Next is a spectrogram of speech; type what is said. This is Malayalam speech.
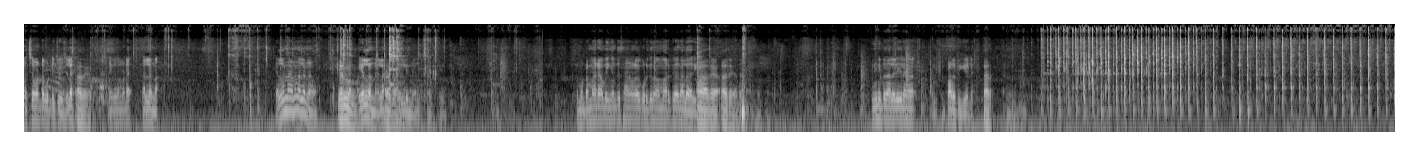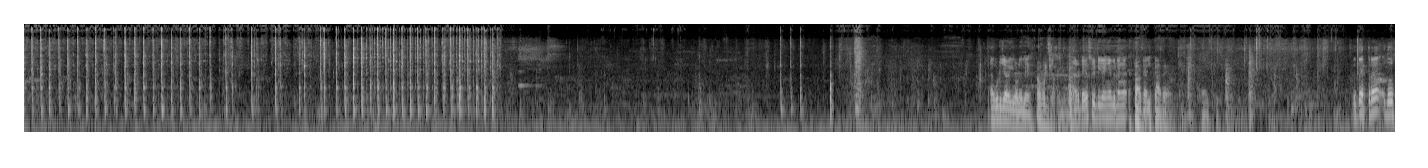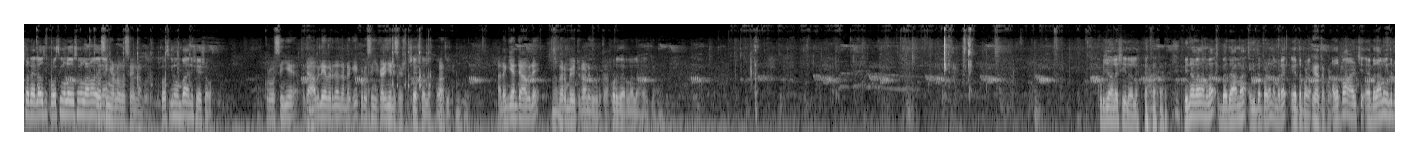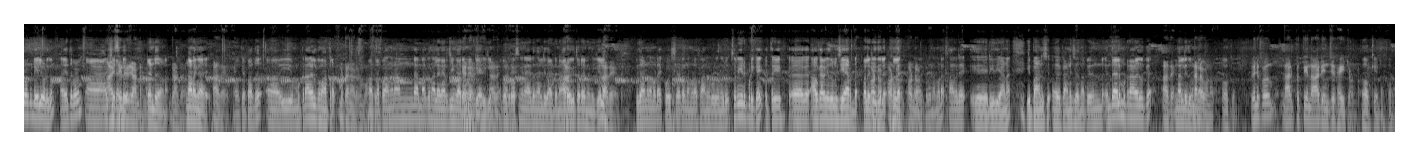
പച്ചമുട്ട പൊട്ടിച്ച് വെച്ചല്ലേ അതെ ഇപ്പൊ നമ്മുടെ നല്ലെണ്ണ. എള്ളെണ്ണയാണോ നല്ലെണ്ണയാണോ? എള്ളെണ്ണ. എള്ളെണ്ണ അല്ലേ? എള്ളിന്റെ എണ്ണ. Okay okay. മുട്ടന്മാരാകുമ്പോൾ ഇങ്ങനത്തെ സാധനങ്ങളൊക്കെ കൊടുക്കുന്ന അമ്മമാർക്ക് നല്ലതായിരിക്കും. അതെ അതെ അതെ. ഇതിനിപ്പോൾ നല്ല രീതിയിൽ പതപ്പിക്കുമല്ലേ അതെ. അത് ചേർക്കുള്ളൂ അല്ലേ? കുടിച്ചോ. ആ ഒരു ടേസ്റ്റ് കിട്ടി കഴിഞ്ഞാൽ പിന്നെ അതെ ഓക്കെ ഇതിപ്പോൾ എത്ര ദിവസമായിട്ട് എല്ലാ ദിവസവും ക്രോസിംഗ് ഉള്ള ദിവസങ്ങളാണോ ക്രോസിംഗ് ഉള്ള ദിവസം എല്ലാം കൊടുക്കും ക്രോസിങ്ങിന് മുമ്പ് അതിന് ശേഷമോ ക്രോസിങ് രാവിലെ വരുന്നതുണ്ടെങ്കിൽ ക്രോസിങ് കഴിഞ്ഞതിന് ശേഷം. ശേഷം അല്ലേ? ഓക്കെ അല്ലെങ്കിൽ ഞാൻ രാവിലെ വെറും വെയിറ്റിലാണ് ഇത് കൊടുക്കാറ്. കൊടുക്കാറുള്ളൂ അല്ലേ? ഓക്കെ കുടിച്ച് നല്ല ശീലമല്ലേ? പിന്നെയുള്ള നമ്മൾ ബദാമ ഈന്തപ്പഴം നമ്മുടെ ഏത്തപ്പഴം. ഏത്തപ്പഴം. അതിപ്പോൾ ആഴ്ച ബദാമ ബദാം ഈന്തപ്പഴമൊക്കെ ഡെയിലി കൊടുക്കും. ഏത്തപ്പഴം ആഴ്ച രണ്ട് രണ്ട് തവണ. നടങ്ങായ ഓക്കെ അപ്പോൾ അത് ഈ മുട്ടനാടുകൾക്ക് മാത്രം. മുട്ടനാടുകൾ മാത്രം. അപ്പോൾ അങ്ങനെ അമ്മമാർക്ക് നല്ല എനർജിയും കാര്യങ്ങളൊക്കെ ആയിരിക്കും. അപ്പോൾ ക്രോസിങ്ങിനായാലും നല്ല ഇതായിട്ട് തന്നെ ആരോഗ്യത്തോടെ തന്നെ നിൽക്കും അല്ലേ? ഇതാണ് നമ്മുടെ കോഴിച്ചാട്ടം നമ്മുടെ ഫാമിൽ കൊടുക്കുന്ന ഒരു ചെറിയൊരു പൊടിക്കായി ഒത്തിരി ആൾക്കാർക്ക് ഇതുപോലെ ചെയ്യാറുണ്ട് പല രീതിയിൽ അല്ലേ? അപ്പോൾ നമ്മുടെ ഫാമിലെ രീതിയാണ് ഈ കാണിച്ച് കാണിച്ചു തന്നത്. അപ്പോൾ എന്തായാലും മുട്ടനാളുകൾക്ക് നല്ല ഇതുണ്ട്. ഓക്കെ. ഇവനിപ്പം നാൽപ്പത്തി നാല് ഇഞ്ച് ഹൈറ്റ് ഉണ്ട്. Okay okay.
